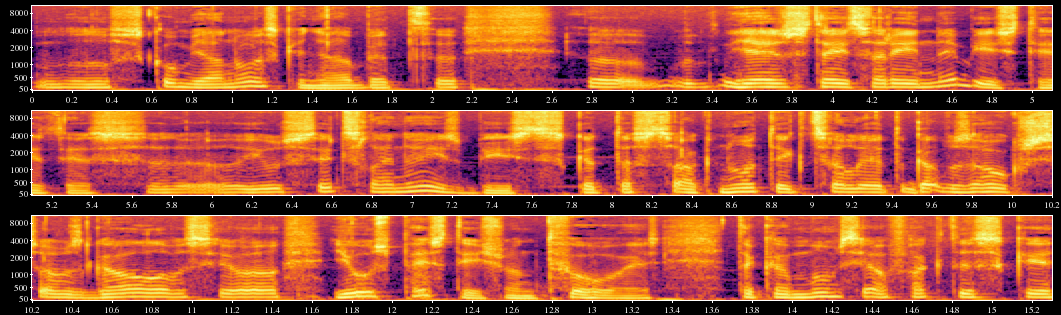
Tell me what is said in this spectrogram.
nu, skumjā noskaņā, bet uh, Jēzus teica, arī nebīsties, jūsu sirds lai neizbīstas, kad tas sāk notikt, celiet uz augšu savas galvas, jo jūsu pestīšana tuvojas. Tā kā mums jau faktiski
